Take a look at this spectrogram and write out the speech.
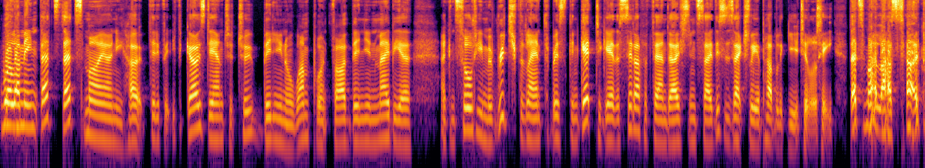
Well, I mean, that's that's my only hope that if it, if it goes down to 2 billion or 1.5 billion, maybe a, a consortium of rich philanthropists can get together, set up a foundation and say this is actually a public utility. That's my last hope.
